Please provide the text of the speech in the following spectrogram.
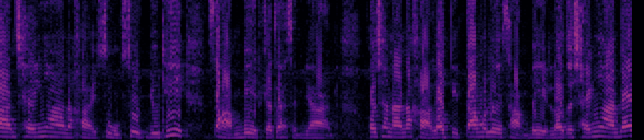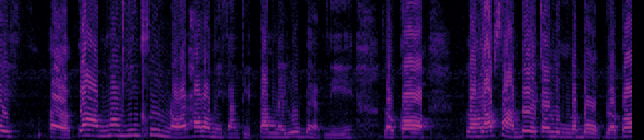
การใช้งานนะคะสูงสุดอยู่ที่ 3 เบสกระจายสัญญาณ เพราะฉะนั้นนะคะเราติดตั้งไว้เลย 3 เบสเราจะใช้งานได้กว้างมากยิ่งขึ้นเนาะถ้าเรามีการติดตั้งในรูปแบบนี้ แล้วก็รองรับ 3 เบสต่อหนึ่งระบบ แล้วก็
